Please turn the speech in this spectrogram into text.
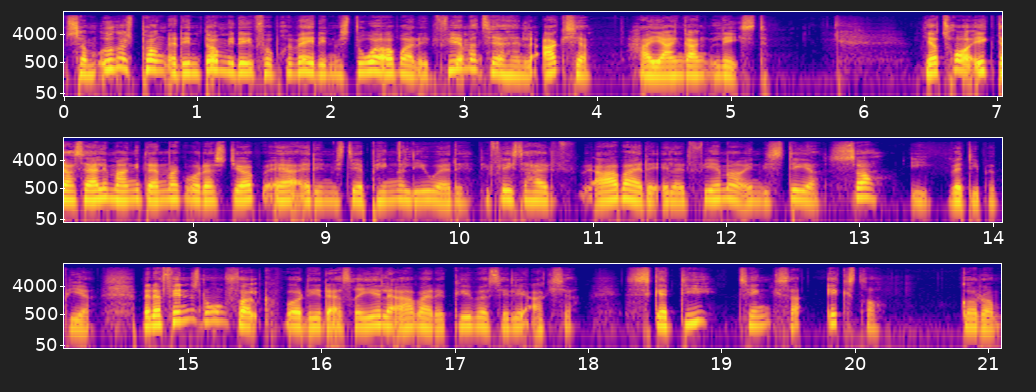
som udgangspunkt er det en dum idé for private investorer at oprette et firma til at handle aktier, har jeg engang læst. Jeg tror ikke, der er særlig mange i Danmark, hvor deres job er at investere penge og leve af det. De fleste har et arbejde eller et firma og investerer så i værdipapirer. Men der findes nogle folk, hvor det er deres reelle arbejde at købe og sælge aktier. Skal de tænke sig ekstra godt om?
